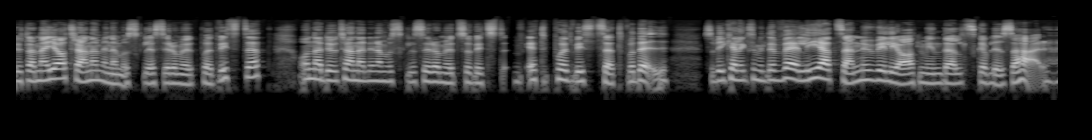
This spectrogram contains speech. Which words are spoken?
Utan när jag tränar mina muskler ser de ut på ett visst sätt och när du tränar dina muskler ser de ut så ett, på ett visst sätt på dig. Så vi kan liksom inte välja att så här, nu vill jag att min delt ska bli så här.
